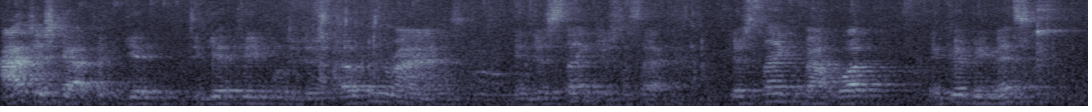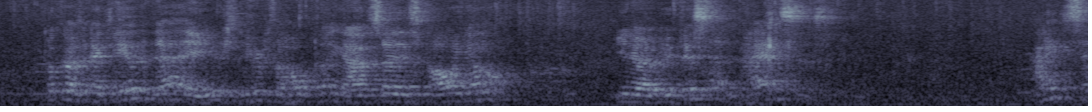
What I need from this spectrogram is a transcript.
I just got to get, to get people to just open their minds and just think just a second. Just think about what it could be missing. Because at the end of the day, here's, here's the whole thing, I would say this to all y'all. You know, if this doesn't passes, I hate to say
